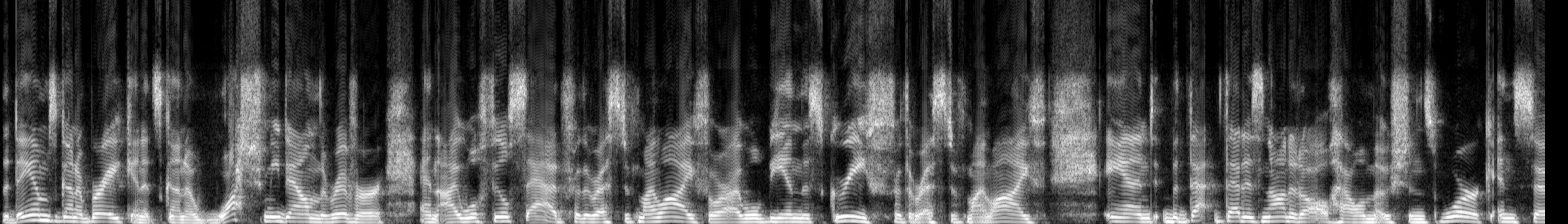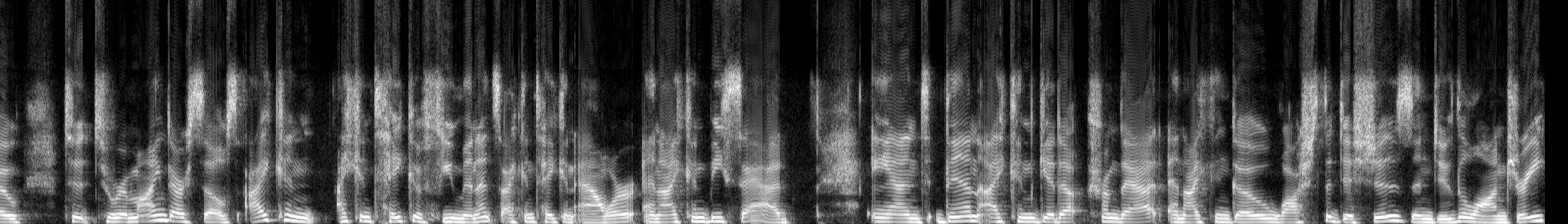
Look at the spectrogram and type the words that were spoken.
the dam's going to break and it's going to wash me down the river and I will feel sad for the rest of my life or I will be in this grief for the rest of my life. And but that that is not at all how emotions work. And so to to remind ourselves I can I can take a few minutes, I can take an hour and I can be sad. And then I can get up from that and I can go wash the dishes and do the laundry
